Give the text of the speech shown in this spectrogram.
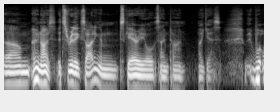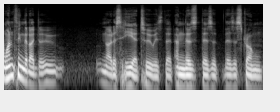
um, who knows? It's really exciting and scary all at the same time. I guess. W- one thing that I do notice here too is that, and there's there's a there's a strong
